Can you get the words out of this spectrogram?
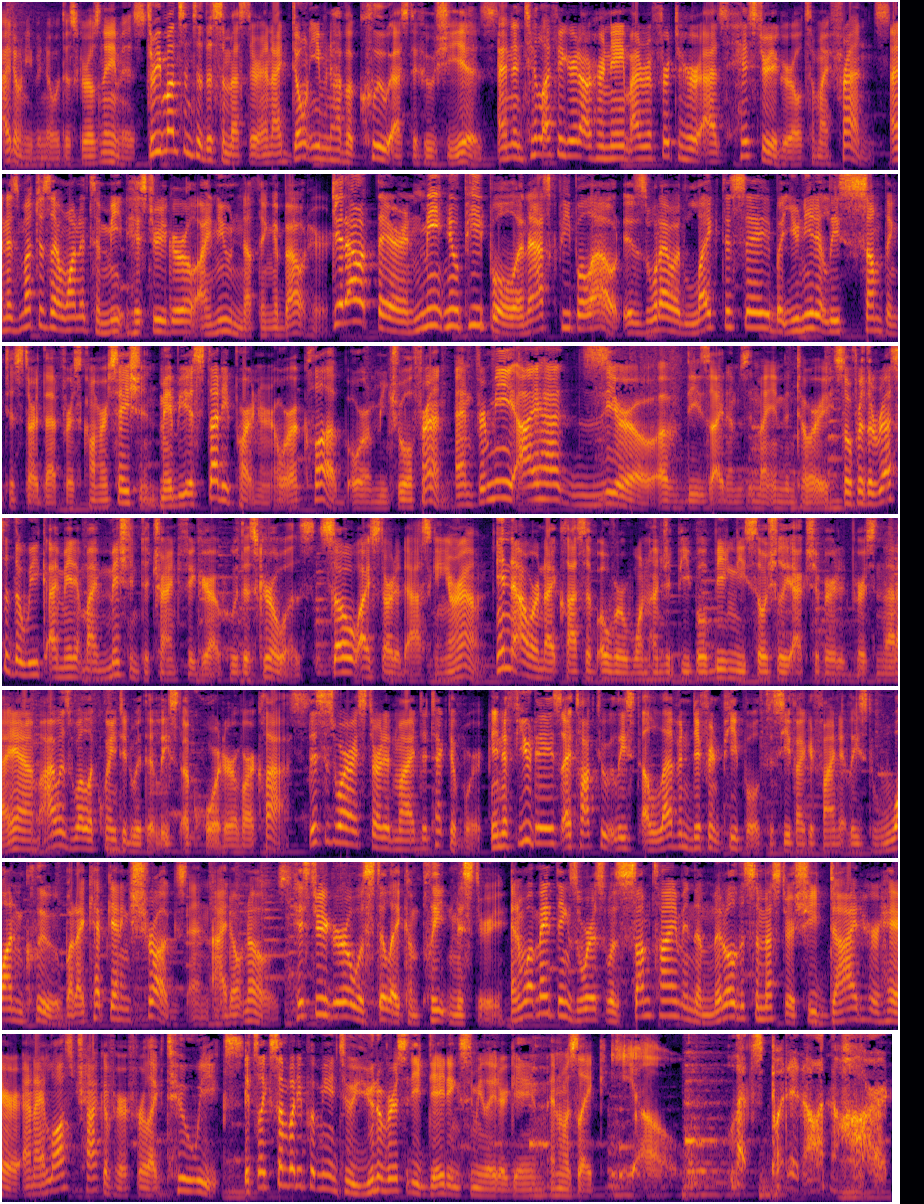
I don't even know what this girl's name is. Three months into the semester, and I don't even have a clue as to who she is. And until I figured out her name, I referred to her as History Girl to my friends. And as much as I wanted to meet History Girl, I knew nothing about her. Get out there and meet new people and ask people out is what I would like to say, but you need at least something to start that first conversation. Maybe a study partner, or a club, or a mutual friend. And for me, I had zero of these items in my inventory. So for the rest of the week, I made it my mission to try and figure out who this girl was. So I started asking around. In our night class of over 100 people, being the socially extroverted person that I am, I was well acquainted with at least a quarter of our class. This is where I started my detective work. In a few days, I talked to at least 11 different people to see if I could find at least one clue, but I kept getting shrugs and I don't knows. History Girl was still a complete mystery. And what made things worse was sometime in the middle of the semester, she dyed her hair and I lost track of her for like two weeks. It's like somebody put me into a university dating simulator game and was like, Yo, let's put it on hard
